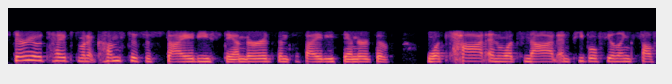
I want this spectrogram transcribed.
stereotypes when it comes to society standards and society standards of what's hot and what's not, and people feeling self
